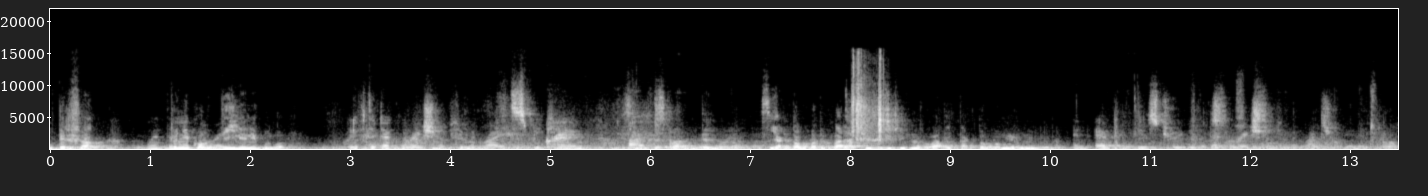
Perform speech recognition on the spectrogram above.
у державах, то ніколи війни не було. If the Declaration of Human Rights became Як довго декларацію будуть ігнорувати, так довго миру не буде. in every peace treaty, the Declaration of Human Rights should be an integral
